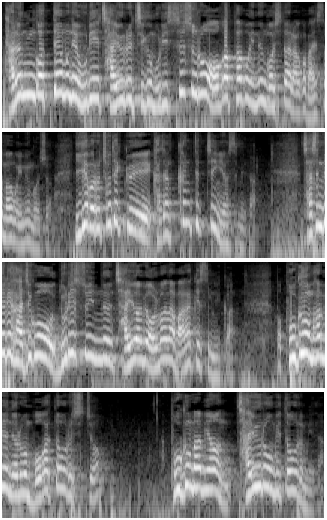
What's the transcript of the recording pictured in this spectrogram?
다른 것 때문에 우리의 자유를 지금 우리 스스로 억압하고 있는 것이다라고 말씀하고 있는 거죠. 이게 바로 초대교회의 가장 큰 특징이었습니다. 자신들이 가지고 누릴 수 있는 자유함이 얼마나 많았겠습니까? 복음 하면 여러분 뭐가 떠오르시죠? 복음 하면 자유로움이 떠오릅니다.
